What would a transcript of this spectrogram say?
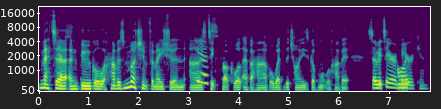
Meta yes. and Google have as much information as yes. TikTok will ever have, or whether the Chinese government will have it. So but it's they're American.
